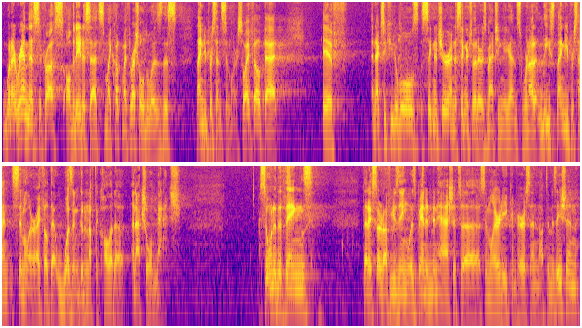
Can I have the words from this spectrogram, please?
when I ran this across all the data sets, my, cut, my threshold was this 90% similar. So I felt that if an executable's signature and a signature that I was matching against were not at least 90% similar. I felt that wasn't good enough to call it a, an actual match. So one of the things that I started off using was banded min hash. It's a similarity comparison optimization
